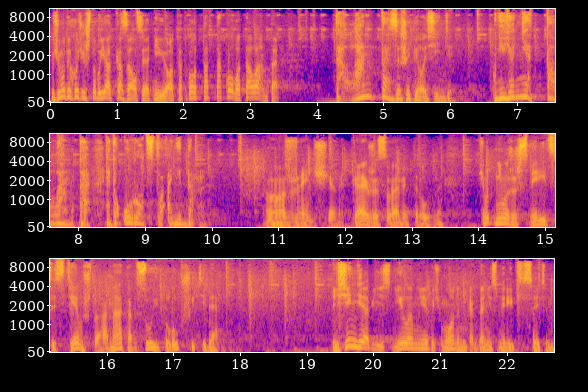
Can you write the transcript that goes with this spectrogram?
«Почему ты хочешь, чтобы я отказался от нее, от такого, от такого таланта?» «Таланта?» – зашипела Синди. «У нее нет таланта. Это уродство, а не дар». «О, женщины, как же с вами трудно. Почему ты не можешь смириться с тем, что она танцует лучше тебя?» И Синди объяснила мне, почему она никогда не смирится с этим.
